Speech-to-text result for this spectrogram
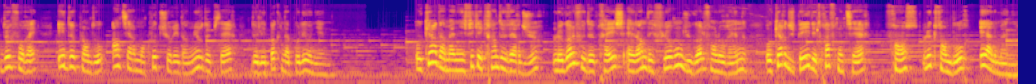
de forêts et de plans d'eau entièrement clôturés d'un mur de pierre de l'époque napoléonienne. Au cœur d'un magnifique écrin de verdure, le golfe de Preich est l'un des fleurons du golfe en Lorraine, au cœur du pays des trois frontières, France, Luxembourg et Allemagne.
